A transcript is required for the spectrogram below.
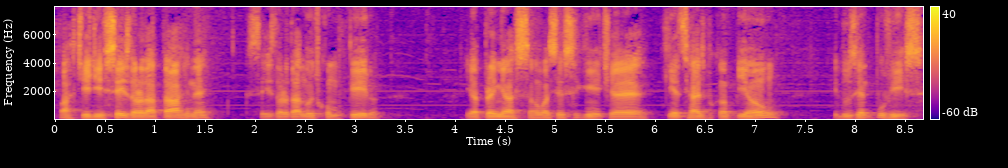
a partir de 6 horas da tarde, né? 6 horas da noite, como queira. E a premiação vai ser o seguinte, é 500 reais para campeão e 200 por vice.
